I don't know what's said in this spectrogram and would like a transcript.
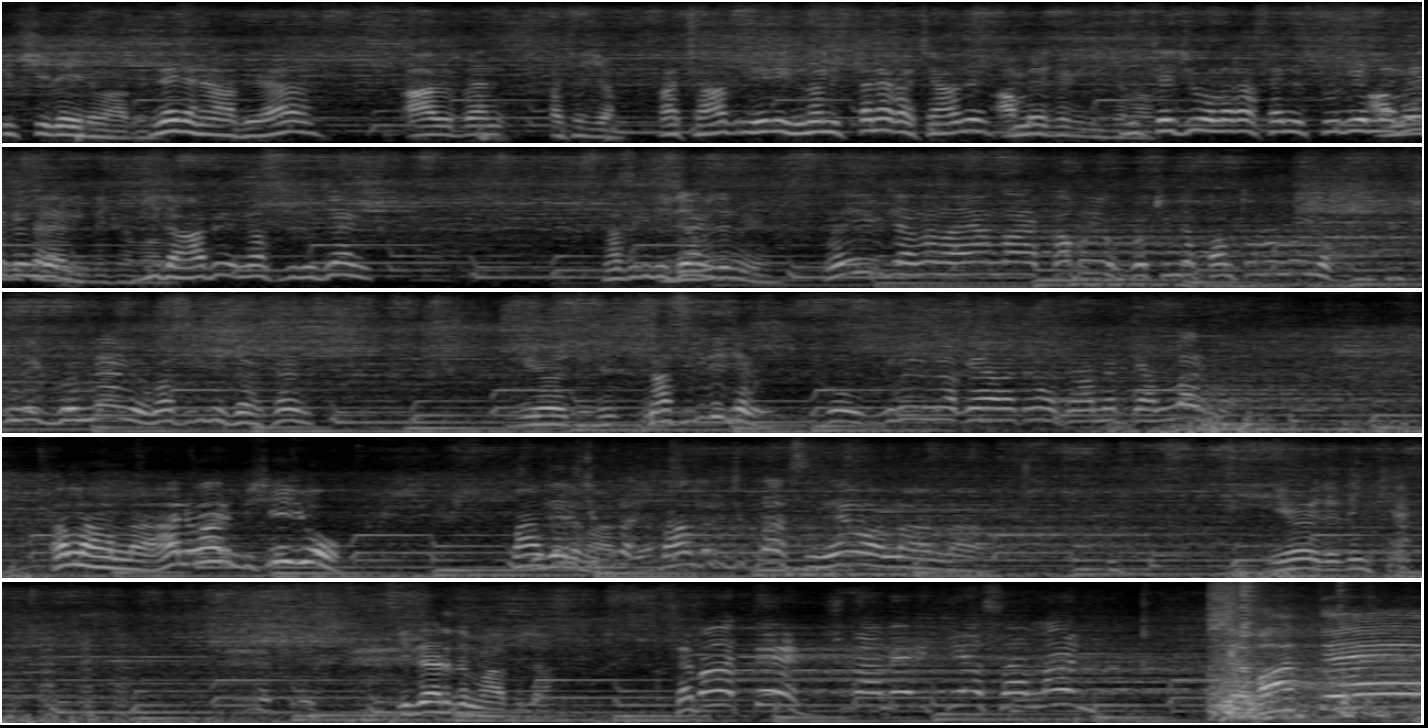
İyi değilim abi. Neden abi ya? Abi ben kaçacağım. Kaç abi? Nereye? Yunanistan'a kaç abi? Amerika gideceğim abi. Mülteci olarak seni Suriyelilerle Amerika'ya gönderin. gideceğim Git abi nasıl gideceksin? Nasıl gideceksin? Gidebilir miyim? Nereye gideceksin lan? Ayağında ayakkabı yok, götünde pantolonun yok, üstünde gömleğin yok. Nasıl gideceksin sen? İyi ödedik. Nasıl gideceksin? Bu günün kıyafetine sen Amerikalılar mı? Allah Allah. Hani var bir şey yok. Baldırı, Giderim abi çıplak, baldırı çıplaksın ya Allah Allah. Niye ödedin ki? Giderdim abi la. Sebahattin şunu Amerika'ya sallan. Sebahattin!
